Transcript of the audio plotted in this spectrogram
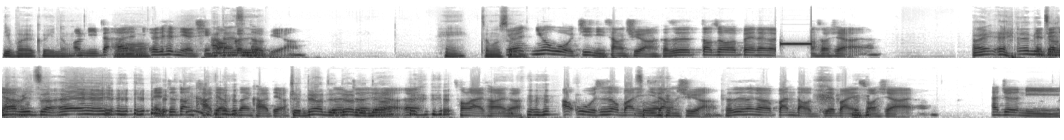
你不会故意弄哦，你在，哦、而且你的情况更特别啊。嘿，怎么说？因为因为我有记你上去啊，可是到最后被那个 刷下来了。哎哎，你讲他名字？哎哎，这段卡掉，这段卡掉，剪掉，剪掉，剪掉。重来，重来，重来。啊，我是说我把你记上去啊，可是那个班导直接把你刷下来了。他觉得你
